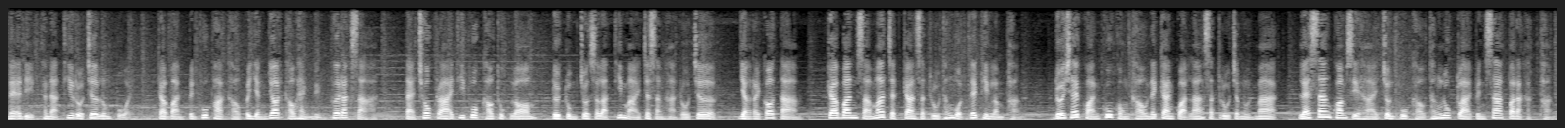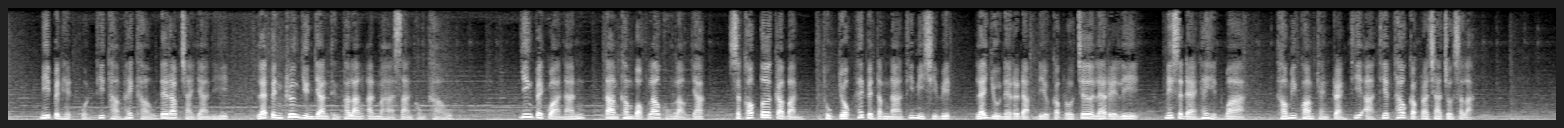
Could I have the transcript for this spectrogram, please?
ในอดีตขณะที่โรเจอร์ล้มป่วย กาบันเป็นผู้พาเขาไปยังยอดเขาแห่งหนึ่งเพื่อรักษา แต่โชคร้ายที่พวกเขาถูกล้อม โดยกลุ่มโจรสลัดที่หมายจะสังหารโรเจอร์ อย่างไรก็ตาม กาบันสามารถจัดการศัตรูทั้งหมดได้เพียงลำพัง โดยใช้ขวานคู่ของเขาในการกวาดล้างศัตรูจำนวนมาก และสร้างความเสียหายจนภูเขาทั้งลูกกลายเป็นซากปรักหักพัง นี่เป็นเหตุผลที่ทำให้เขาได้รับฉายานี้ และเป็นเครื่องยืนยันถึงพลังอันมหาศาลของเขา ยิ่งไปกว่านั้น ตามคำบอกเล่าของเหล่ายักษ์สคอปเปอร์กาบันถูกยกให้เป็นตำนานที่มีชีวิตและอยู่ในระดับเดียวกับโรเจอร์และเรลลี่ นี่แสดงให้เห็นว่า เขามีความแข็งแกร่งที่อาจเทียบเท่ากับประชาชนสลัด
